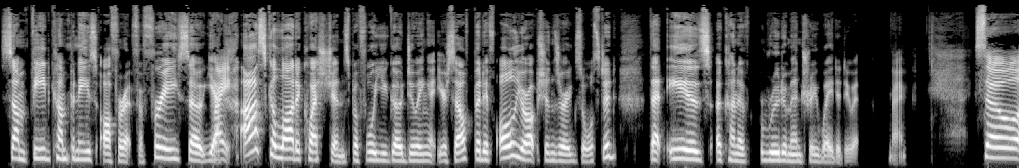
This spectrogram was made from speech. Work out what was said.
Some feed companies offer it for free. So, yeah, right. ask a lot of questions before you go doing it yourself. But if all your options are exhausted, that is a kind of rudimentary way to do it. Right. So,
